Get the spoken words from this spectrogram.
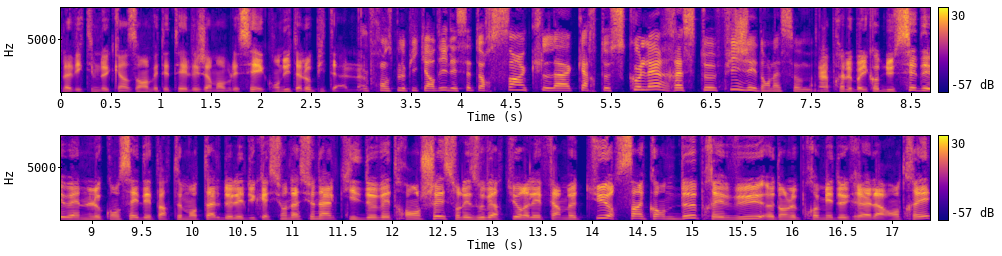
La victime de 15 ans avait été légèrement blessée et conduite à l'hôpital. France Bleu Picardie, il est 7h05. La carte scolaire reste figée dans la Somme. Après le boycott du CDEN, le Conseil départemental de l'éducation nationale qui devait trancher sur les ouvertures et les fermetures, 52 prévues dans le premier degré à la rentrée.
